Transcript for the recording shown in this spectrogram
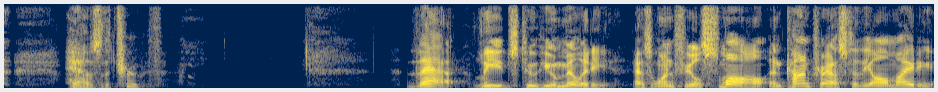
has the truth. That leads to humility as one feels small in contrast to the Almighty.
